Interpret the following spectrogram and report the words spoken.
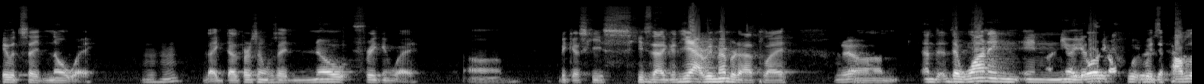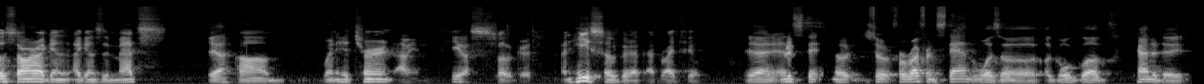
he would say no way. Mm-hmm. Like that person would say no freaking way, um, because he's he's that good. Yeah, I remember that play. Yeah. Um, and the, the one in in New yeah, York with, with the Pablo Star against against the Mets. Yeah. Um, when he turned, I mean, he was so good, and he's so good at, at right field. Yeah, and, and Stan, so for reference, Stan was a, a Gold Glove candidate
